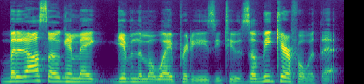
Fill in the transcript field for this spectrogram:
but it also can make giving them away pretty easy too. So be careful with that.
